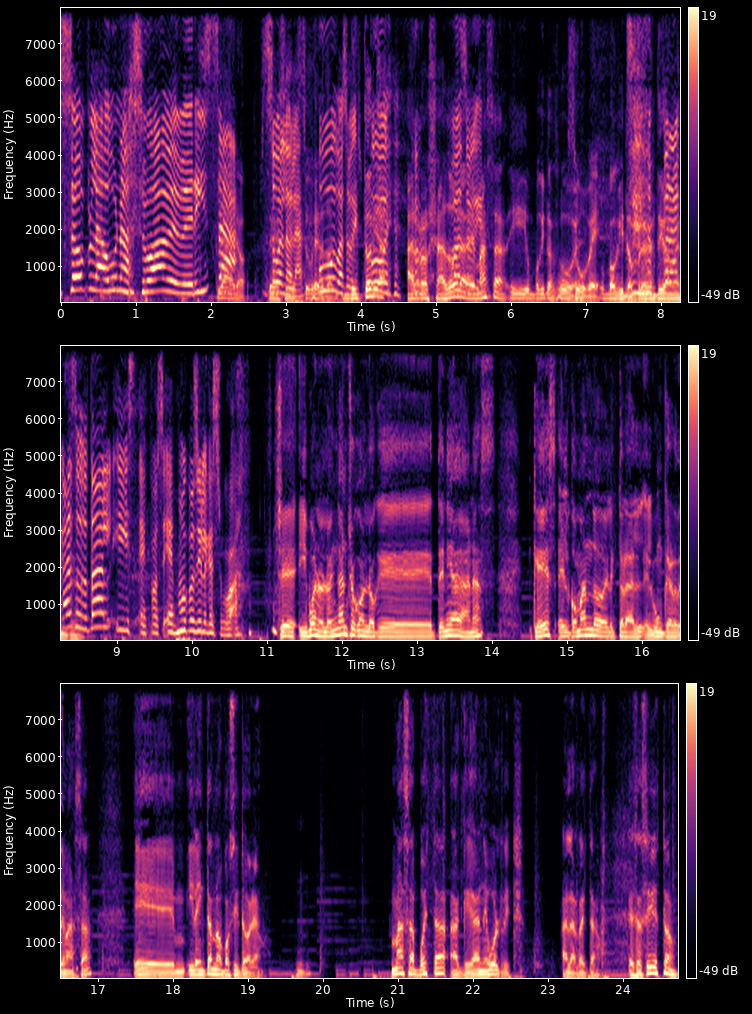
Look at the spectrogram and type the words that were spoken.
So- sopla una suave beriza. Claro. Sube el dólar. sube el Uy, va a subir. Victoria Uy, arrolladora de. Massa y un poquito sube. Sube. Un poquito, preventivamente. Fracaso total y es, muy posible que suba. Che, y bueno, lo engancho con lo que tenía ganas, que es el comando electoral, el búnker de Massa, eh, y la interna opositora. Massa apuesta a que gane Bullrich a la reta. ¿Es así esto?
